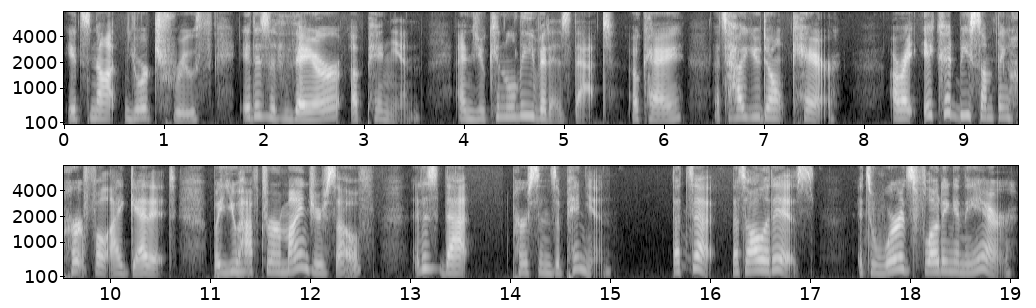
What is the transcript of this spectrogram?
It's not your truth. It is their opinion. And you can leave it as that, okay? That's how you don't care. All right, it could be something hurtful, I get it. But you have to remind yourself it is that person's opinion. That's it. That's all it is. It's words floating in the air.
